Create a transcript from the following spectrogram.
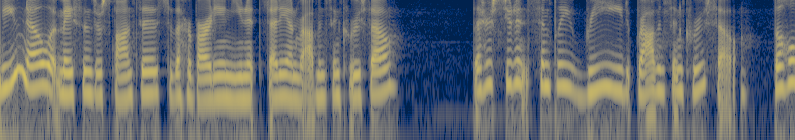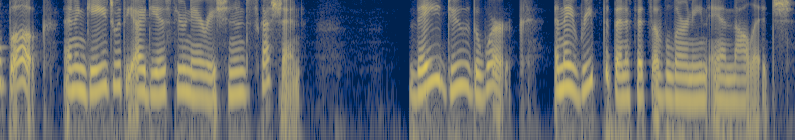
Do you know what Mason's response is to the Herbartian unit study on Robinson Crusoe? That her students simply read Robinson Crusoe, the whole book, and engage with the ideas through narration and discussion. They do the work, and they reap the benefits of learning and knowledge.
